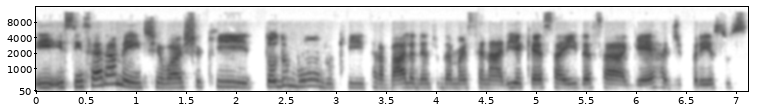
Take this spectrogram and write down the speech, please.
E, e, sinceramente, eu acho que todo mundo que trabalha dentro da marcenaria quer sair dessa guerra de preços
